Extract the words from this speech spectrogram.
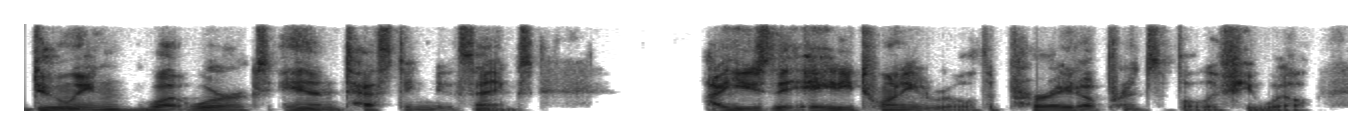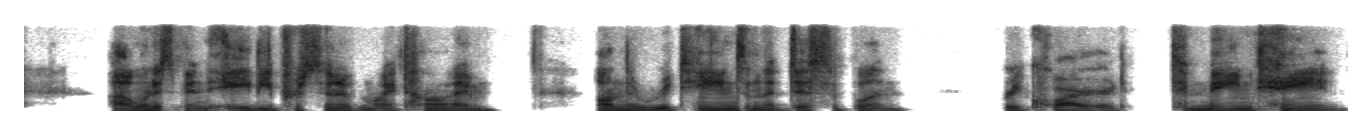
doing what works and testing new things? I use the 80 20 rule, the Pareto principle, if you will. I want to spend 80% of my time on the routines and the discipline required to maintain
